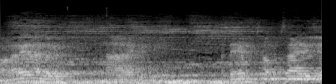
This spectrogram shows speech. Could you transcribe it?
വളരെ നല്ലൊരു ആളെ കിട്ടി. അദ്ദേഹം സംസാരിച്ച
